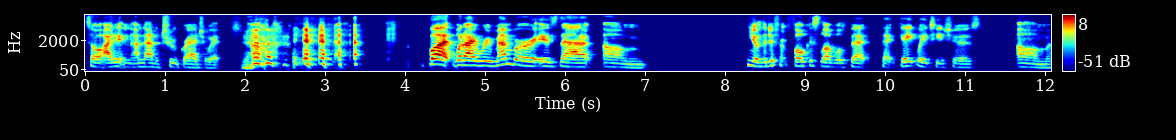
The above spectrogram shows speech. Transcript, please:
So I didn't. I'm not a true graduate. Yeah. Um, but what I remember is that um, you know the different focus levels that that Gateway teaches um,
